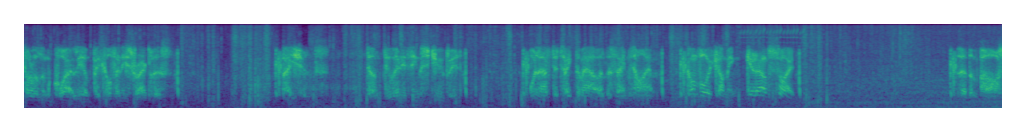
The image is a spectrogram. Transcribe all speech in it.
follow them quietly and pick off any stragglers. Patience. Don't do anything stupid. We'll have to take them out at the same time. Convoy coming. Get out of sight. Let them pass.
